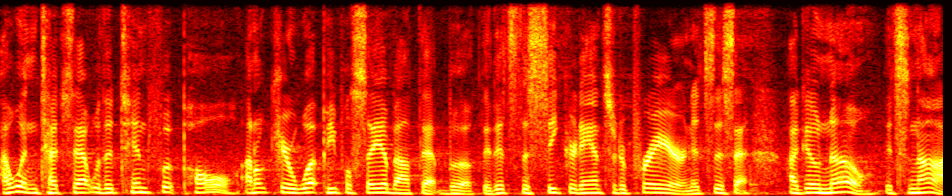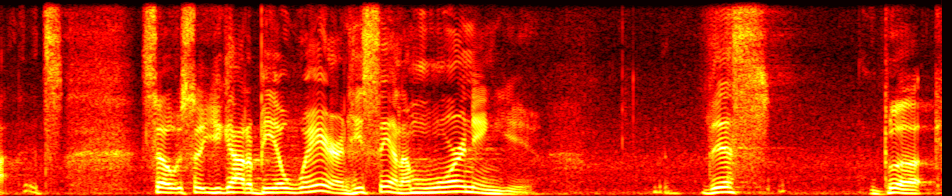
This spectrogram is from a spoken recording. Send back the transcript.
I wouldn't touch that with a 10 foot pole. I don't care what people say about that book, that it's the secret answer to prayer and it's this. I go, no, it's not. It's, so, so you got to be aware. And he's saying, I'm warning you. This book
